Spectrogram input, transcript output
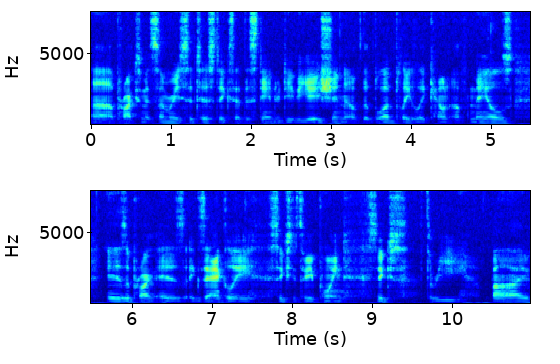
uh, approximate summary statistics at the standard deviation of the blood platelet count of males is, is exactly 63.635,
